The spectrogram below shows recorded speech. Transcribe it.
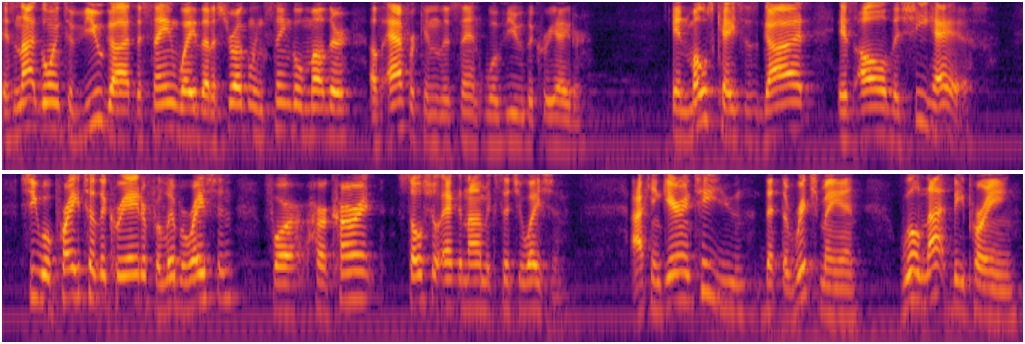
is not going to view God the same way that a struggling single mother of African descent will view the Creator. In most cases, God is all that she has. She will pray to the Creator for liberation for her current social economic situation. I can guarantee you that the rich man will not be praying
